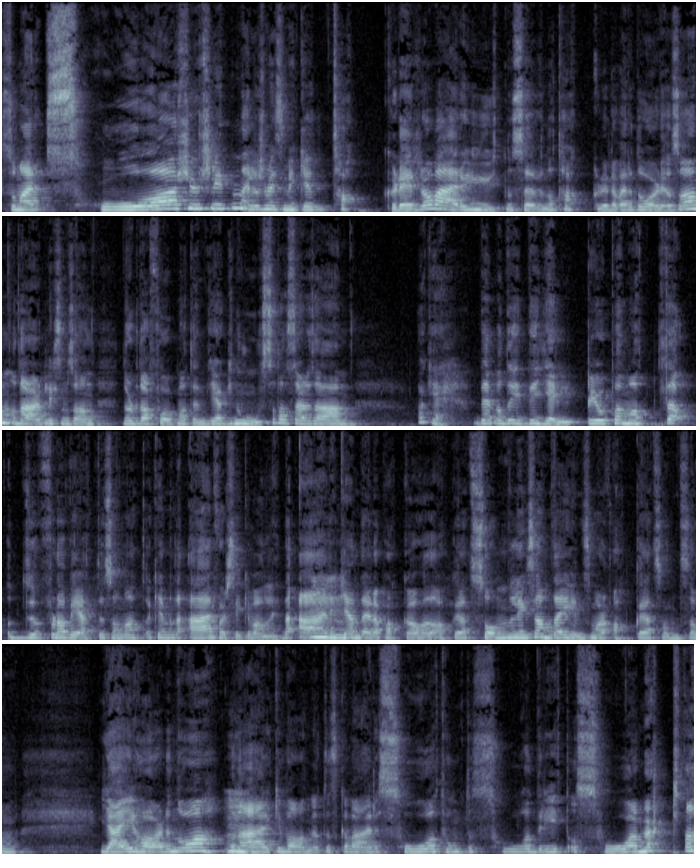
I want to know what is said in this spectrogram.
som er så sjukt sliten? Eller som liksom ikke takler å være uten søvn og takler å være dårlig og sånn. Og da er det liksom sånn Når du da får på en måte en diagnose, da, så er det sånn Ok, det, og det, det hjelper jo på en måte, for da vet du sånn at ok, men det er faktisk ikke vanlig. Det er ikke en del av pakka å ha det akkurat sånn, liksom. Det er ingen som har det akkurat sånn som jeg har det nå. Og det er ikke vanlig at det skal være så tungt og så drit og så mørkt, da.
